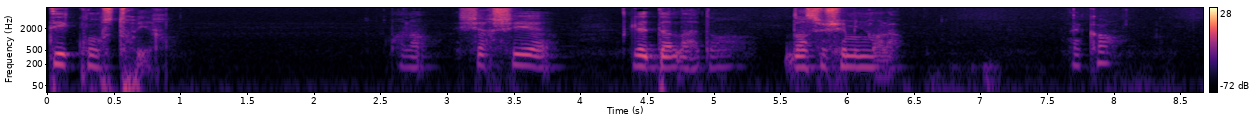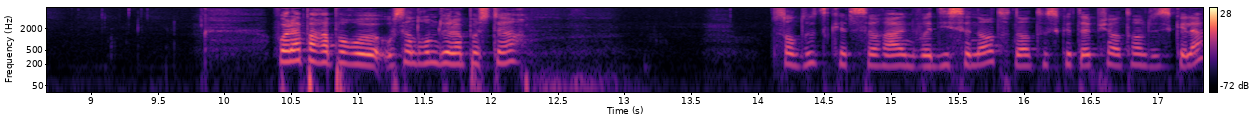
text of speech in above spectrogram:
déconstruire. Voilà. Chercher euh, l'aide d'Allah dans, dans ce cheminement-là. D'accord? Voilà par rapport au syndrome de l'imposteur sans doute qu'elle sera une voix dissonante dans tout ce que tu as pu entendre jusque-là.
